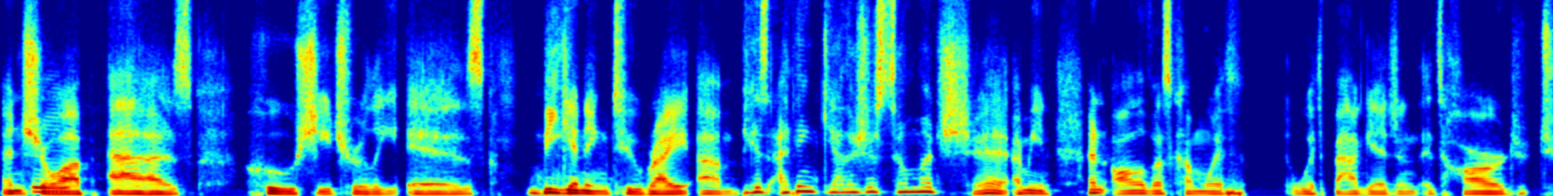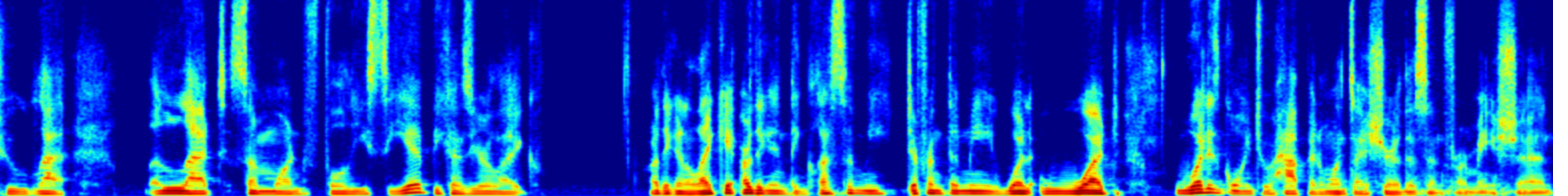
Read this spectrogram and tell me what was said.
and show mm. up as who she truly is beginning to right um because i think yeah there's just so much shit i mean and all of us come with with baggage and it's hard to let let someone fully see it because you're like are they going to like it are they going to think less of me different than me what what what is going to happen once i share this information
